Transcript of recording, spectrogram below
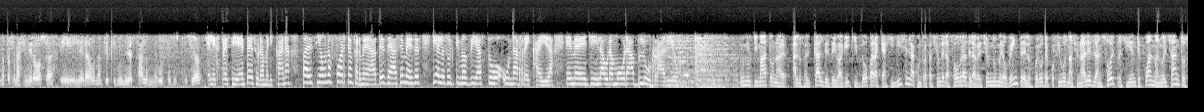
una persona generosa, él era un antioqueño universal, me gusta esa expresión. El expresidente de Suramericana padecía una fuerte enfermedad desde hace meses y en los últimos días tuvo una recaída. En Medellín, Laura Mora, Blue Radio un ultimátum a, los alcaldes de Ibagué y Quibdó para que agilicen la contratación de las obras de la versión número 20 de los Juegos Deportivos Nacionales lanzó el presidente Juan Manuel Santos.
